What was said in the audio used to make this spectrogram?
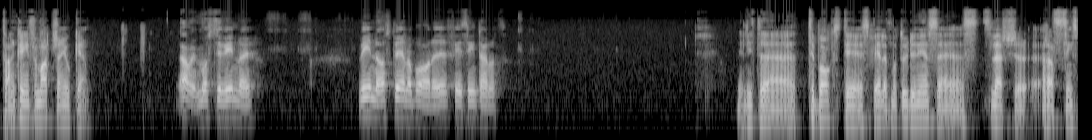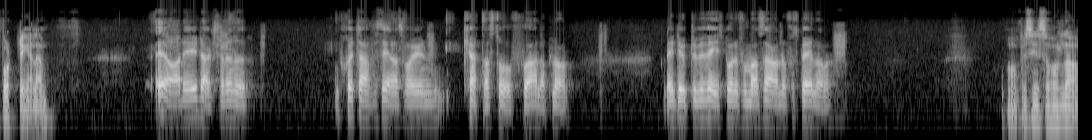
Tankar inför matchen Jocke? Ja, vi måste vinna ju. Vinna och spela bra, det finns inte annat. Det är lite tillbaks till spelet mot Udinese slash Racing Sporting eller? Ja, det är ju dags för det nu. Getafe senast var ju en katastrof på alla plan. Lite upp till bevis både för Marzano och för spelarna. Ja, precis. Att hålla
